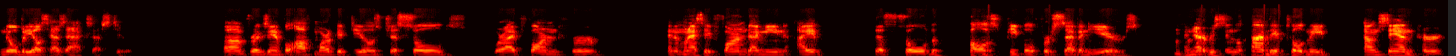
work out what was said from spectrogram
nobody else has access to. Um, for example, off market deals just sold where I've farmed for, and when I say farmed, I mean I have just sold calls people for seven years. Mm-hmm. And every single time they've told me, pound sand, Kurt,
